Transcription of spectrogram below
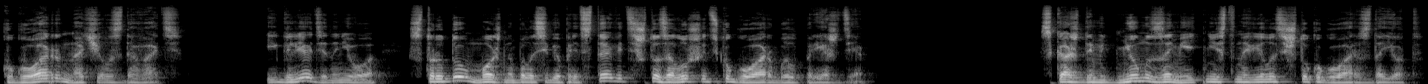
Кугуар начал сдавать. И, глядя на него, с трудом можно было себе представить, что за лошадь Кугуар был прежде. С каждым днем заметнее становилось, что Кугуар сдает.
